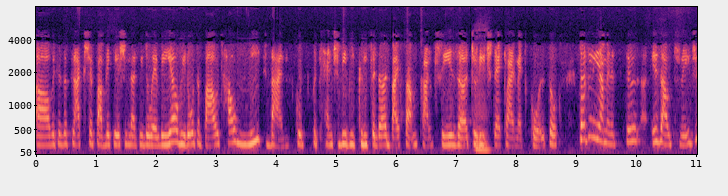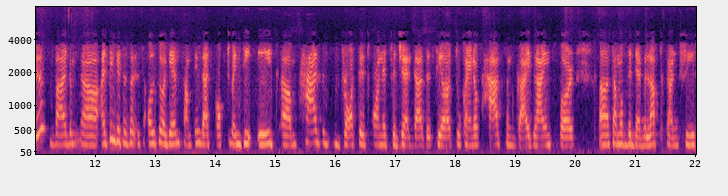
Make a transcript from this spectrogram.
Uh, which is a flagship publication that we do every year. We wrote about how meat bans could potentially be considered by some countries uh, to mm. reach their climate goals. So certainly, I mean, it still is outrageous, but uh, I think it is it's also, again, something that COP28 um, has brought it on its agenda this year to kind of have some guidelines for uh, some of the developed countries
